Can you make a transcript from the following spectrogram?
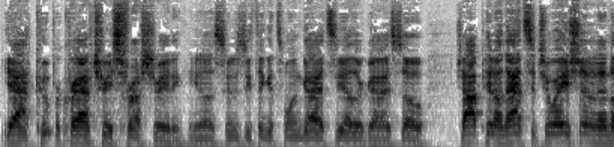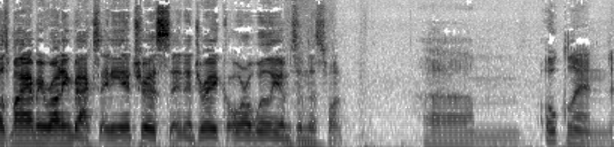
Yeah, Cooper Crabtree is frustrating. You know, as soon as you think it's one guy, it's the other guy. So chop hit on that situation, and then those Miami running backs. Any interest in a Drake or a Williams in this one? Um, Oakland.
